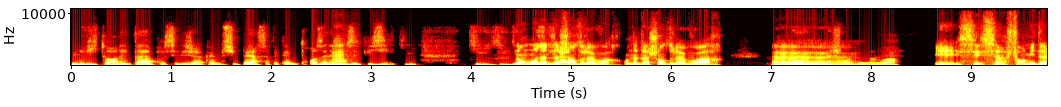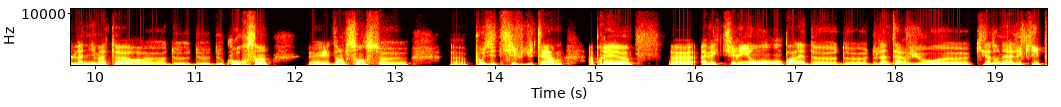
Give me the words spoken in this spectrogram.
une victoire d'étape, c'est déjà quand même super. Ça fait quand même trois années mmh. consécutives qui qui, qui Non, on a de la chance de l'avoir. On a de la chance de l'avoir. Ouais, on a de la chance de l'avoir et c'est un formidable animateur euh, de, de, de, course hein, et dans le sens euh, euh, positif du terme. Après, avec Thierry, on, on parlait de, de, de l'interview qu'il a donnée à l'équipe,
